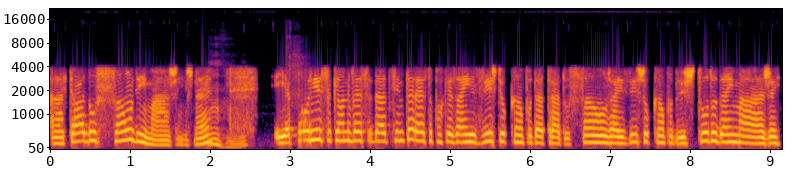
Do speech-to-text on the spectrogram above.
a, tradução de imagens, né? Uhum. E é por isso que a universidade se interessa, porque já existe o campo da tradução, já existe o campo do estudo da imagem,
